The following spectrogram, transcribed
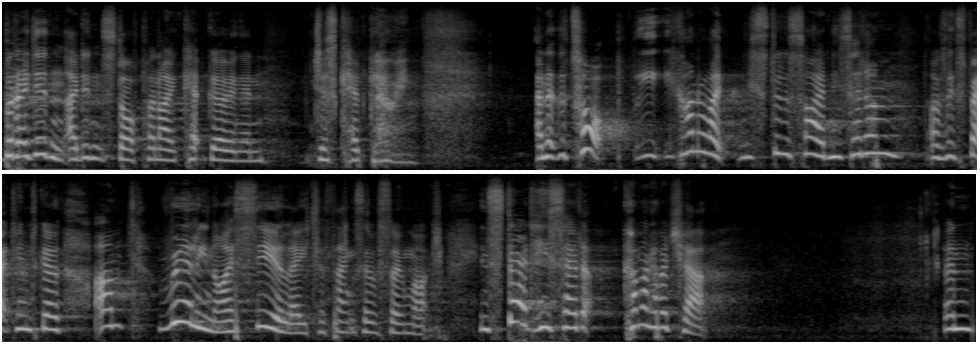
but I didn't. I didn't stop, and I kept going and just kept going. And at the top, he, he, kind of like, we stood aside and he said, um, I was expecting him to go, um, really nice, see you later, thanks ever so much. Instead, he said, come and have a chat. And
